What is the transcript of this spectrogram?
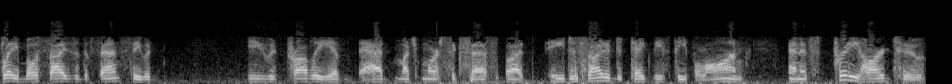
play both sides of the fence, he would he would probably have had much more success. But he decided to take these people on, and it's pretty hard to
